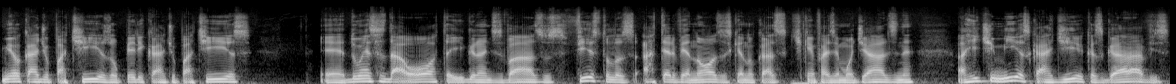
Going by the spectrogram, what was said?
miocardiopatias ou pericardiopatias, é, doenças da aorta e grandes vasos, fístulas arteriovenosas, que é no caso de quem faz hemodiálise, né? Arritmias cardíacas graves,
